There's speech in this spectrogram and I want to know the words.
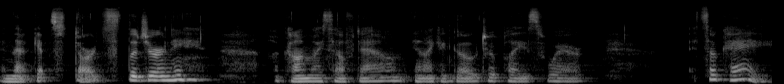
and that gets starts the journey. I calm myself down and I can go to a place where it's okay.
